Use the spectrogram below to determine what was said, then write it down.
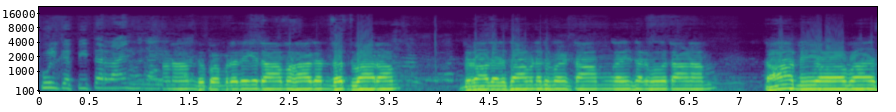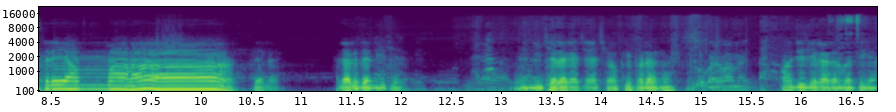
फूल के पीतल लाइन हो जाए। नाम धूपम प्रतिगदामः गन्धद्वारां दुरादर्शामनतुपष्टां गणि सर्वभूतानां श्रियं महा। चलो। रख दे नीचे नीचे रखा चाहे चौकी पर रखा। कौन सी जगह अगरबत्ती का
